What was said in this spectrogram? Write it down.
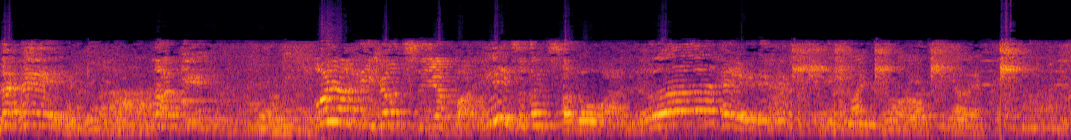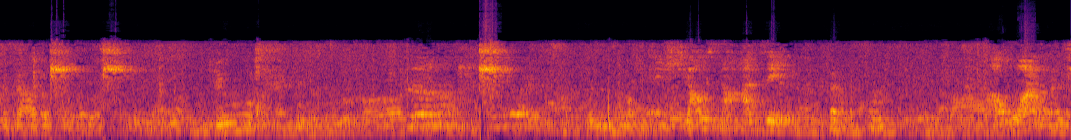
嘿嘿，老弟，我让弟兄吃一辈子都吃不完呢，嘿嘿嘿。你，笑啥子？啊，王庆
